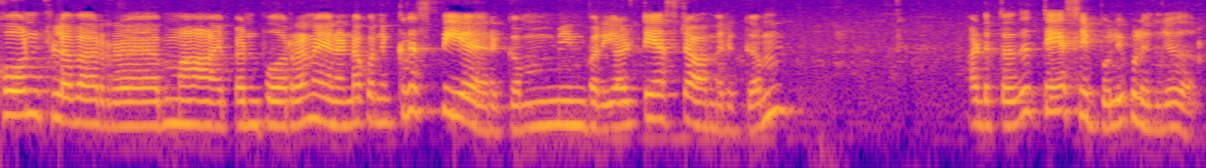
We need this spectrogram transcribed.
கோர்ன்ஃப்ளவர் மா இப்போன்னு போடுறேன். ஏன்னா கொஞ்சம் கிறிஸ்பியாக இருக்கும் மீன் பொரியல் டேஸ்ட்டாகவும் இருக்கும். அடுத்தது தேசி புளி புளிஞ்சு வரும்.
